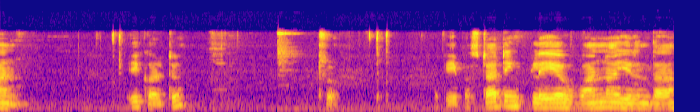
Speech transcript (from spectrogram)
1 equal to true. ஓகே இப்போ ஸ்டார்டிங் பிளேயர் ஒன்னாக இருந்தால்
